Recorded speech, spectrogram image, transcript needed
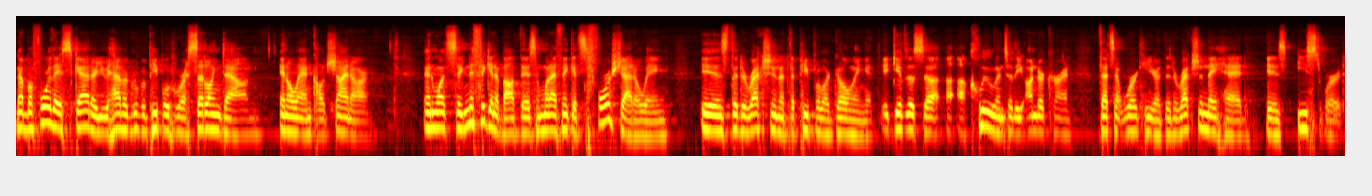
Now, before they scatter, you have a group of people who are settling down in a land called Shinar. And what's significant about this, and what I think it's foreshadowing, is the direction that the people are going. It, it gives us a, a clue into the undercurrent that's at work here. The direction they head is eastward.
